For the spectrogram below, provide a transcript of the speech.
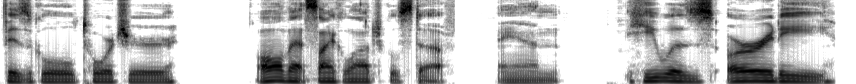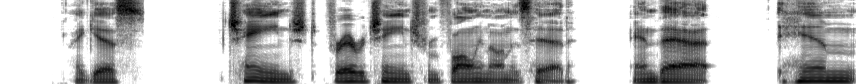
physical torture, all that psychological stuff. And he was already, I guess, changed, forever changed from falling on his head. And that him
